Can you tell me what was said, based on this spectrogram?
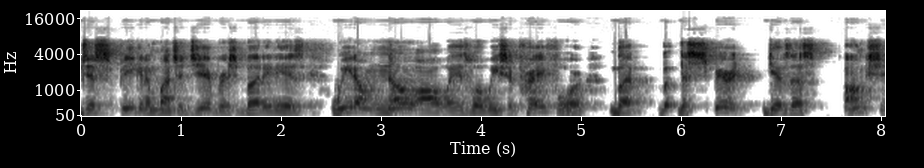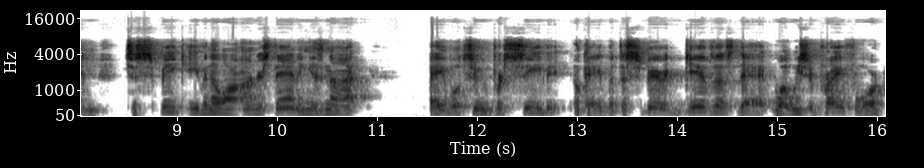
just speaking a bunch of gibberish, but it is we don't know always what we should pray for, but, but the Spirit gives us unction to speak, even though our understanding is not able to perceive it. Okay, but the Spirit gives us that what we should pray for.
